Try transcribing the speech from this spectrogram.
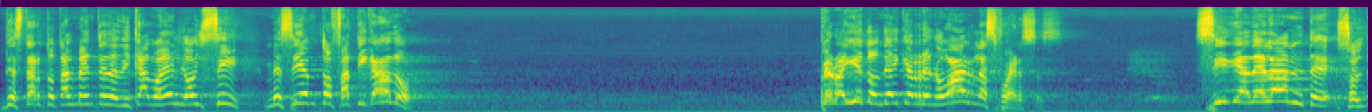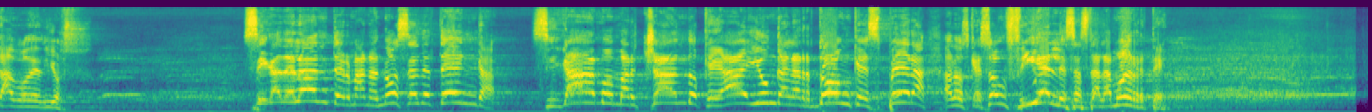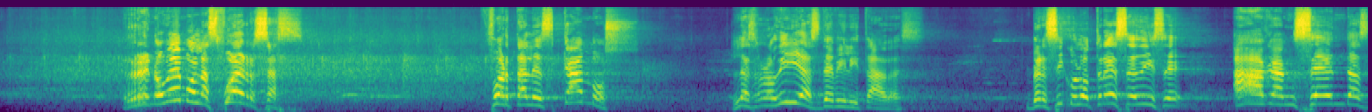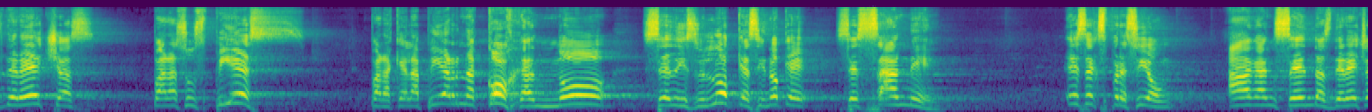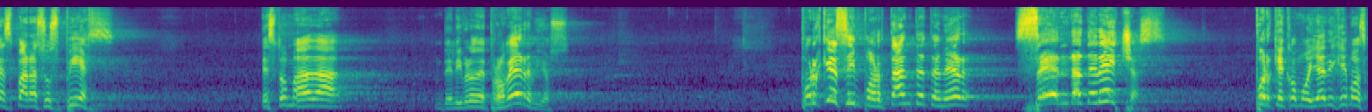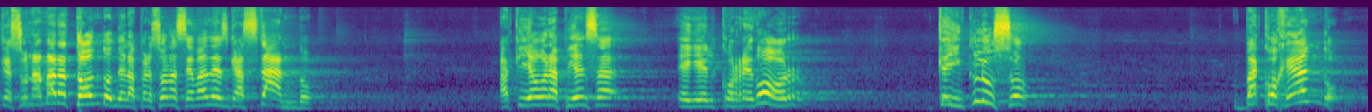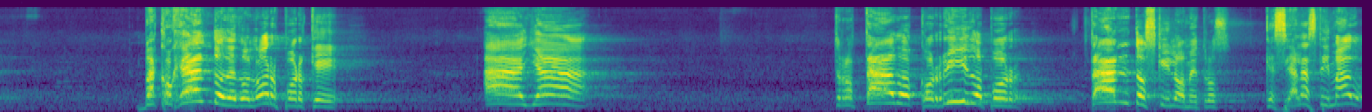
de estar totalmente dedicado a Él y hoy sí me siento fatigado. Pero ahí es donde hay que renovar las fuerzas. Sigue adelante, soldado de Dios. Siga adelante, hermana, no se detenga. Sigamos marchando, que hay un galardón que espera a los que son fieles hasta la muerte. Renovemos las fuerzas. Fortalezcamos las rodillas debilitadas. Versículo 13 dice, hagan sendas derechas para sus pies para que la pierna coja no se disloque, sino que se sane. Esa expresión, hagan sendas derechas para sus pies, es tomada del libro de Proverbios. ¿Por qué es importante tener sendas derechas? Porque como ya dijimos que es una maratón donde la persona se va desgastando, Aquí ahora piensa en el corredor que incluso va cojeando, va cojeando de dolor porque haya trotado, corrido por tantos kilómetros que se ha lastimado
